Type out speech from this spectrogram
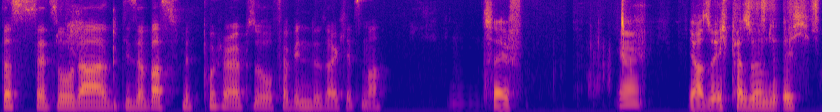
Das ist jetzt so da, dieser, was ich mit Pusher-Rap so verbinde, sag ich jetzt mal. Safe. Ja. Ja, also ich persönlich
